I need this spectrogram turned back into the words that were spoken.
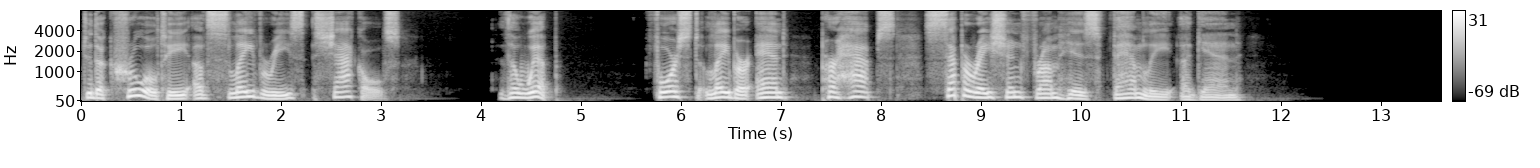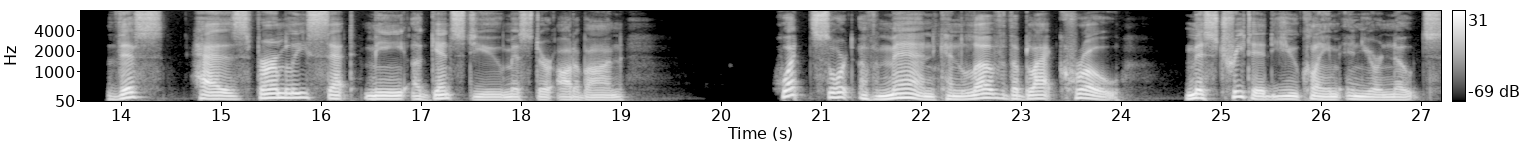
to the cruelty of slavery's shackles. The whip, forced labor, and perhaps separation from his family again. This has firmly set me against you, Mr. Audubon. What sort of man can love the black crow, mistreated, you claim in your notes,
